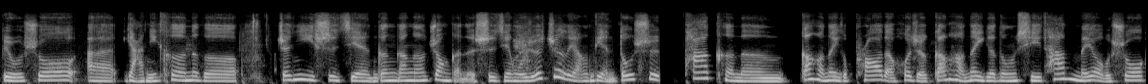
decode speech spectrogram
比如说呃雅尼克那个争议事件跟刚刚撞梗的事件，我觉得这两点都是。他可能刚好那个 product 或者刚好那个东西，他没有说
